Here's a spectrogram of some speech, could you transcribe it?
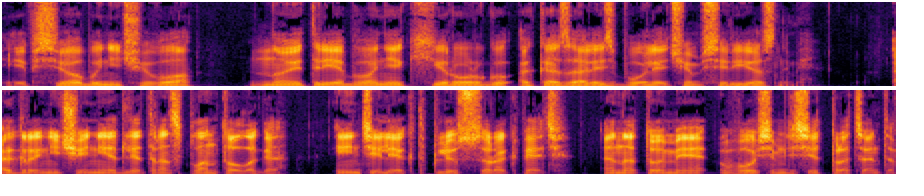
И все бы ничего, но и требования к хирургу оказались более чем серьезными. Ограничение для трансплантолога. Интеллект плюс 45. Анатомия 80%.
